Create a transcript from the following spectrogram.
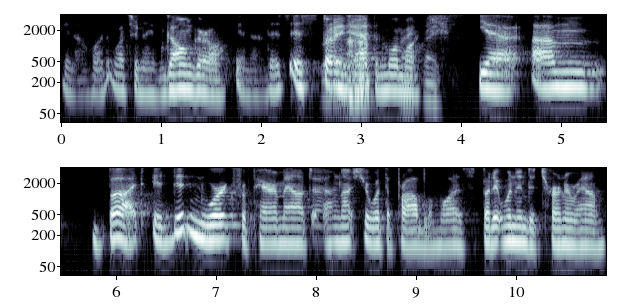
you know what, what's her name Gone Girl. You know, it's, it's starting right, to happen more and right, more. Right. Yeah, um, but it didn't work for Paramount. I'm not sure what the problem was, but it went into turnaround,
